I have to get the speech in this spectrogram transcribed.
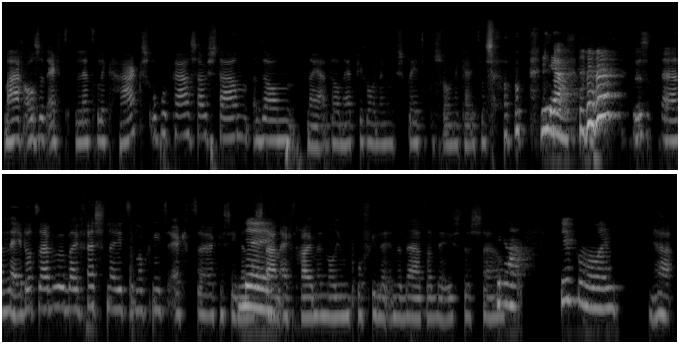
Maar als het echt letterlijk haaks op elkaar zou staan, dan, nou ja, dan heb je gewoon een gespleten persoonlijkheid of zo. Ja. dus uh, nee, dat hebben we bij Fascinate nog niet echt uh, gezien. En Nee. er staan echt ruim een miljoen profielen in de database. Dus uh, ja, supermooi. ja.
